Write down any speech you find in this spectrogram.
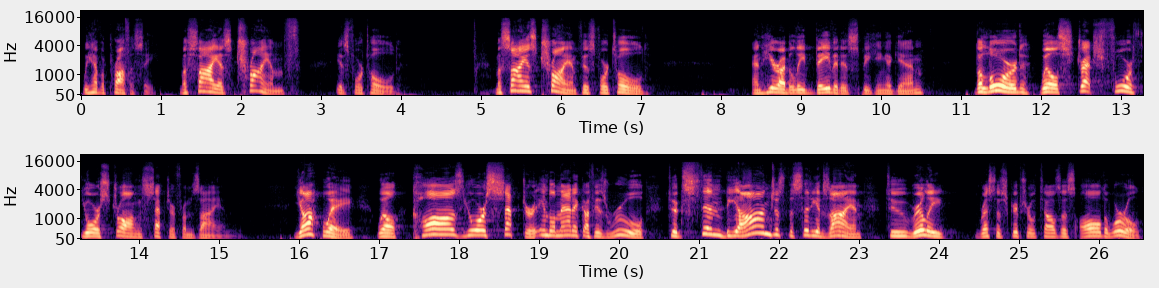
we have a prophecy. Messiah's triumph is foretold. Messiah's triumph is foretold. And here I believe David is speaking again. The Lord will stretch forth your strong scepter from Zion. Yahweh will cause your scepter, emblematic of his rule, to extend beyond just the city of Zion to really, the rest of Scripture tells us, all the world.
